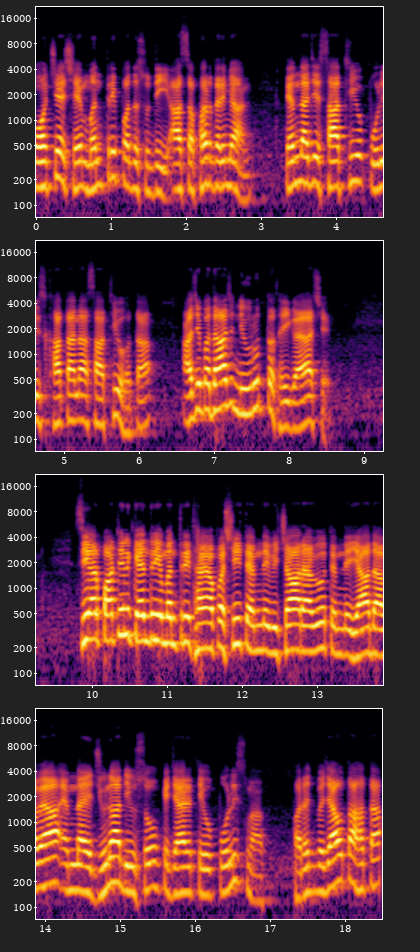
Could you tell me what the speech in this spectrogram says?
પહોંચે છે મંત્રી પદ સુધી આ સફર દરમિયાન. તેમના જે સાથીઓ પોલીસ ખાતાના સાથીઓ હતા, આજે બધા જ નિવૃત્ત થઈ ગયા છે. સી આર પાટીલ કેન્દ્રીય મંત્રી થયા પછી તેમને વિચાર આવ્યો, તેમને યાદ આવ્યા, એમના એ જૂના દિવસો કે જ્યારે તેઓ પોલીસમાં ફરજ બજાવતા હતા,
